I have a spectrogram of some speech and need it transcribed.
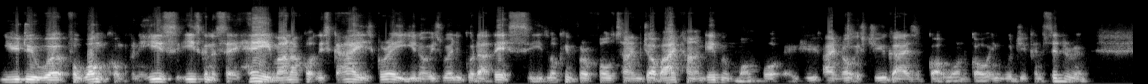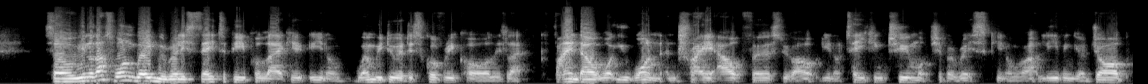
you do work for one company, he's he's going to say, "Hey, man, I've got this guy. He's great. You know, he's really good at this. He's looking for a full time job. I can't give him one, but you, I noticed you guys have got one going. Would you consider him?" So, you know, that's one way we really say to people, like, you know, when we do a discovery call, is like, find out what you want and try it out first without you know taking too much of a risk you know without leaving your job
